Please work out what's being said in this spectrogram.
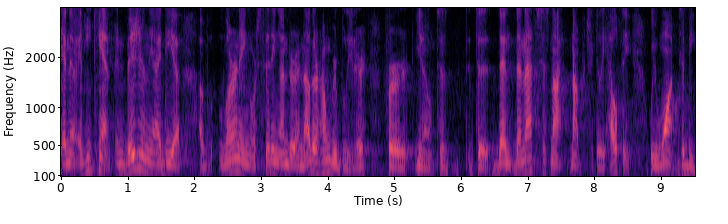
and, and he can't envision the idea of learning or sitting under another home group leader for you know to, to then then that's just not not particularly healthy. We want to be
